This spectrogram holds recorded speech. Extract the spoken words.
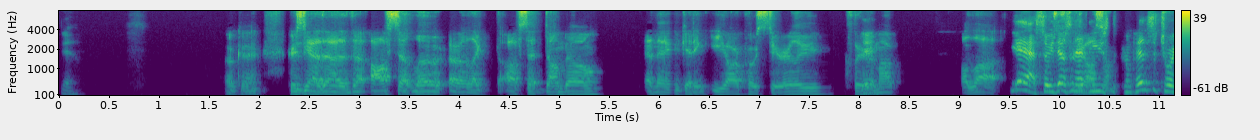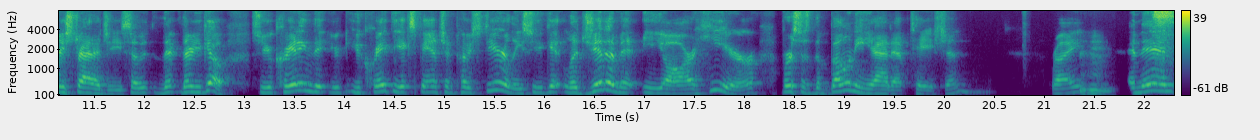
Yeah. Okay. Because yeah, the the offset load or like the offset dumbbell and then getting ER posteriorly cleared Yeah. him up a lot. Yeah, so he doesn't have pretty to use the compensatory strategy. So there, there you go. So you're creating the you, you create the expansion posteriorly, so you get legitimate ER here versus the bony adaptation, right? Mhm. And then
